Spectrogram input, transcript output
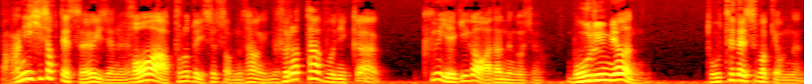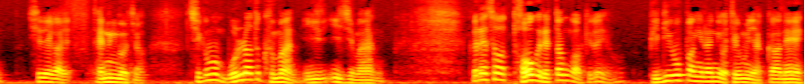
많이 희석됐어요 이제는 더 앞으로도 있을 수 없는 상황인데 그렇다 보니까 그 얘기가 와닿는 거죠 모르면 도태될 수밖에 없는 시대가 되는 거죠 지금은 몰라도 그만이지만 그래서 더 그랬던 것 같기도 해요 비디오방이라는 게 어떻게 보면 약간의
